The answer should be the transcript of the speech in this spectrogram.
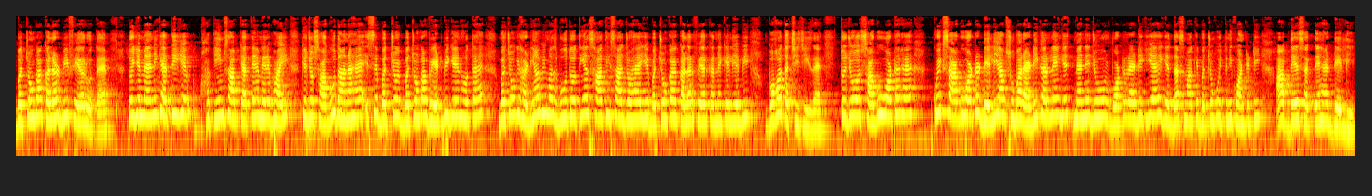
बच्चों का कलर भी फेयर होता है। तो ये मैं नहीं कहती, ये हकीम साहब कहते हैं मेरे भाई कि जो सागू दाना है, इससे बच्चों बच्चों का वेट भी गेन होता है। बच्चों की हड्डियाँ भी मज़बूत होती हैं। साथ ही साथ जो है, ये बच्चों का कलर फेयर करने के लिए भी बहुत अच्छी चीज़ है। तो जो सागू वाटर है क्विक सागू वाटर डेली आप सुबह रेडी कर लें। ये मैंने जो वाटर रेडी किया है, ये दस माह के बच्चों को इतनी क्वांटिटी आप दे सकते हैं डेली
